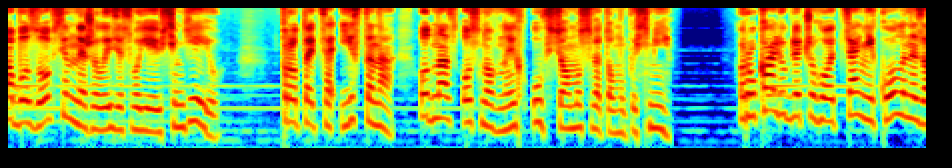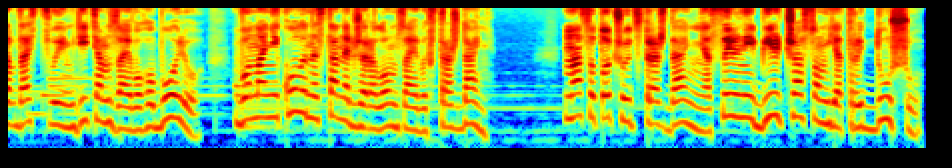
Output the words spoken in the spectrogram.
або зовсім не жили зі своєю сім'єю. Проте ця істина одна з основних у всьому святому письмі. Рука люблячого отця ніколи не завдасть своїм дітям зайвого болю, вона ніколи не стане джерелом зайвих страждань. Нас оточують страждання, сильний біль часом ятрить душу,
